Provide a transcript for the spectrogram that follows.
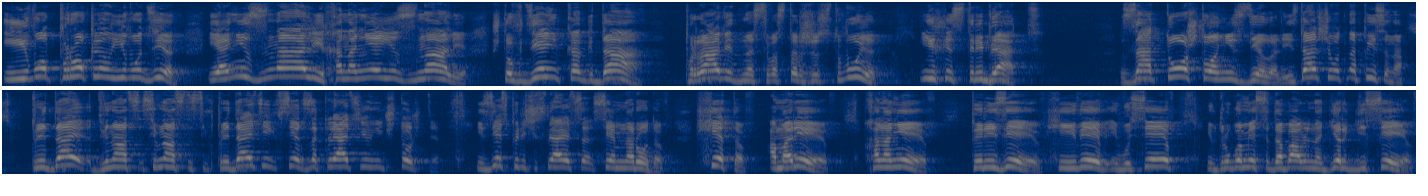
и его проклял его дед. И они знали, хананеи знали, что в день, когда праведность восторжествует, их истребят за то, что они сделали. И дальше вот написано, предай, 12, 17 стих, предайте их всех заклятию и уничтожьте. И здесь перечисляется семь народов. Хетов, Амареев, Хананеев, Перезеев, Хиевеев и Вусеев. И в другом месте добавлено Гергисеев.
